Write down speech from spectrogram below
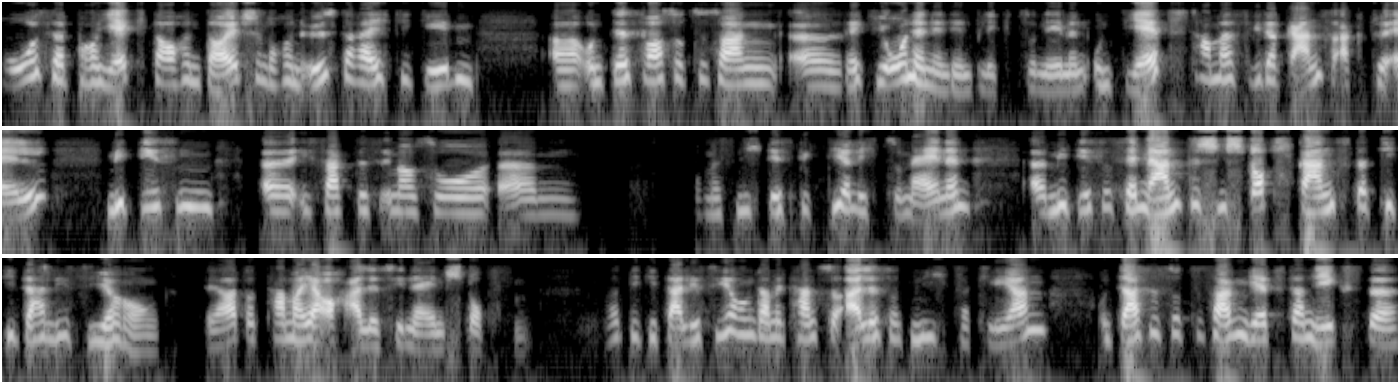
große Projekte auch in Deutschland, auch in Österreich gegeben, äh, und das war sozusagen äh, Regionen in den Blick zu nehmen. Und jetzt haben wir es wieder ganz aktuell mit diesem, äh, ich sage das immer so, ähm, um es nicht despektierlich zu meinen, mit dieser semantischen Stopfgans der Digitalisierung. Ja, dort kann man ja auch alles hineinstopfen. Digitalisierung, damit kannst du alles und nichts erklären. Und das ist sozusagen jetzt der nächste,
